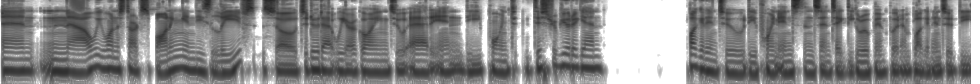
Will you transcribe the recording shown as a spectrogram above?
And now we want to start spawning in these leaves. So to do that, we are going to add in the point distribute again, plug it into the point instance and take the group input and plug it into the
